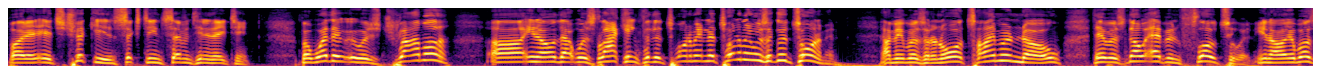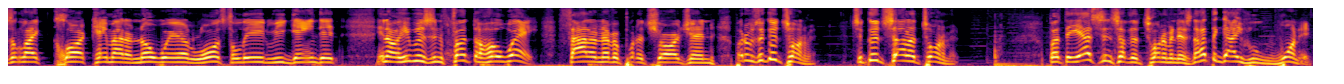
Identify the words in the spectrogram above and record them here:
but it's tricky in 16, 17, and 18. But whether it was drama, uh, you know, that was lacking for the tournament, and the tournament was a good tournament. I mean, was it an all timer? No. There was no ebb and flow to it. You know, it wasn't like Clark came out of nowhere, lost the lead, regained it. You know, he was in front the whole way. Fowler never put a charge in, but it was a good tournament. It's a good, solid tournament. But the essence of the tournament is not the guy who won it,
